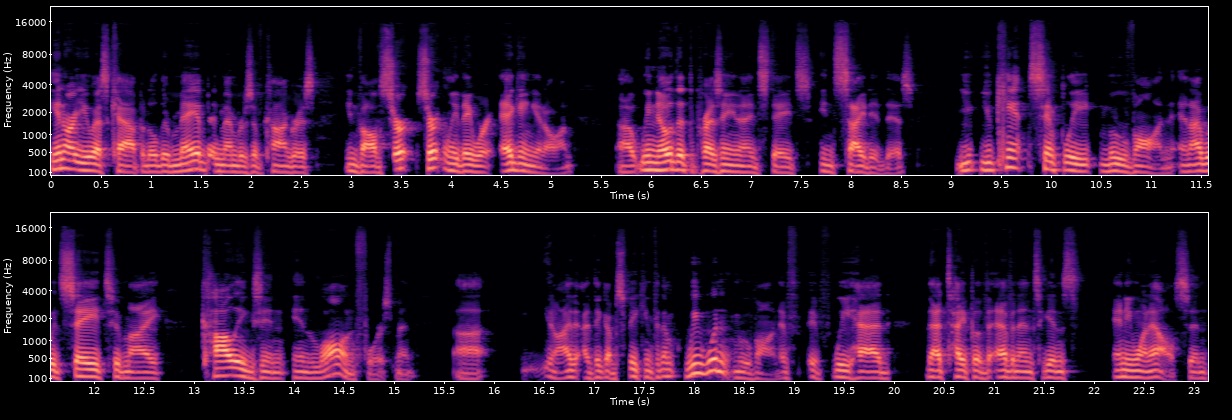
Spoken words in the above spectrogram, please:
in our U.S. Capitol. There may have been members of Congress involved. Cer- certainly, they were egging it on. Uh, we know that the president of the United States incited this. You, you can't simply move on. And I would say to my colleagues in, in law enforcement, uh, you know, I, I think I'm speaking for them. We wouldn't move on if if we had that type of evidence against anyone else. And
